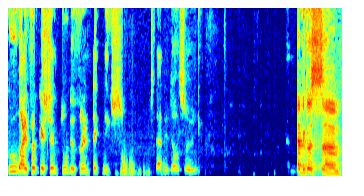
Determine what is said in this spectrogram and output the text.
Two bifurcation, two different techniques. That is also. Yeah, because. Um,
